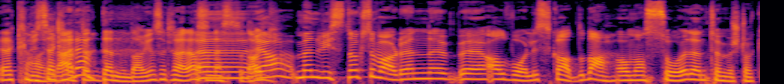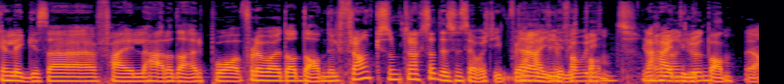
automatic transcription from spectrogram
jeg klarer Hvis jeg klarte det denne dagen, så klarer jeg altså neste Eh, dag. Ja, men visstnok så var det en eh, alvorlig skade, da. Og man så jo den tømmerstokken legge seg feil her og der på For det var jo da Daniel Frank som trakk seg. Det syns jeg var kjipt, for jeg heide litt på han. Jeg heide litt på han. Ja.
